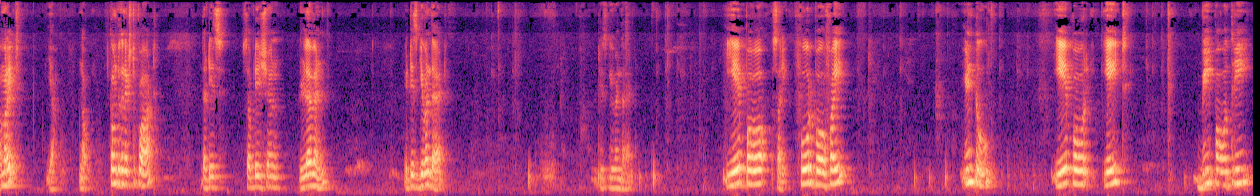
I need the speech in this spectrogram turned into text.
Am I right? Yeah. Now come to the next part that is subdivision 11. It is given that it is given that a power sorry 4 power 5 into a power 8 b power 3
